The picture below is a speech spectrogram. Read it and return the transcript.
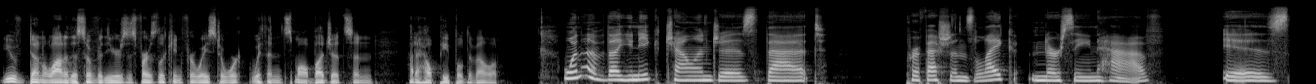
you've done a lot of this over the years as far as looking for ways to work within small budgets and how to help people develop. One of the unique challenges that professions like nursing have is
